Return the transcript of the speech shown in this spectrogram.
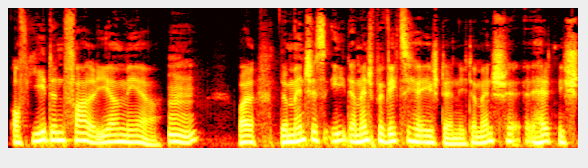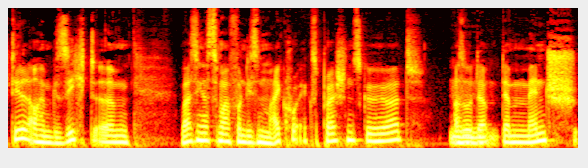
Auf jeden Fall, eher mehr. Mhm. Weil der Mensch ist eh, der Mensch bewegt sich ja eh ständig. Der Mensch hält nicht still, auch im Gesicht. Ähm, weiß nicht, hast du mal von diesen Micro-Expressions gehört? Also Mhm. der, der Mensch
